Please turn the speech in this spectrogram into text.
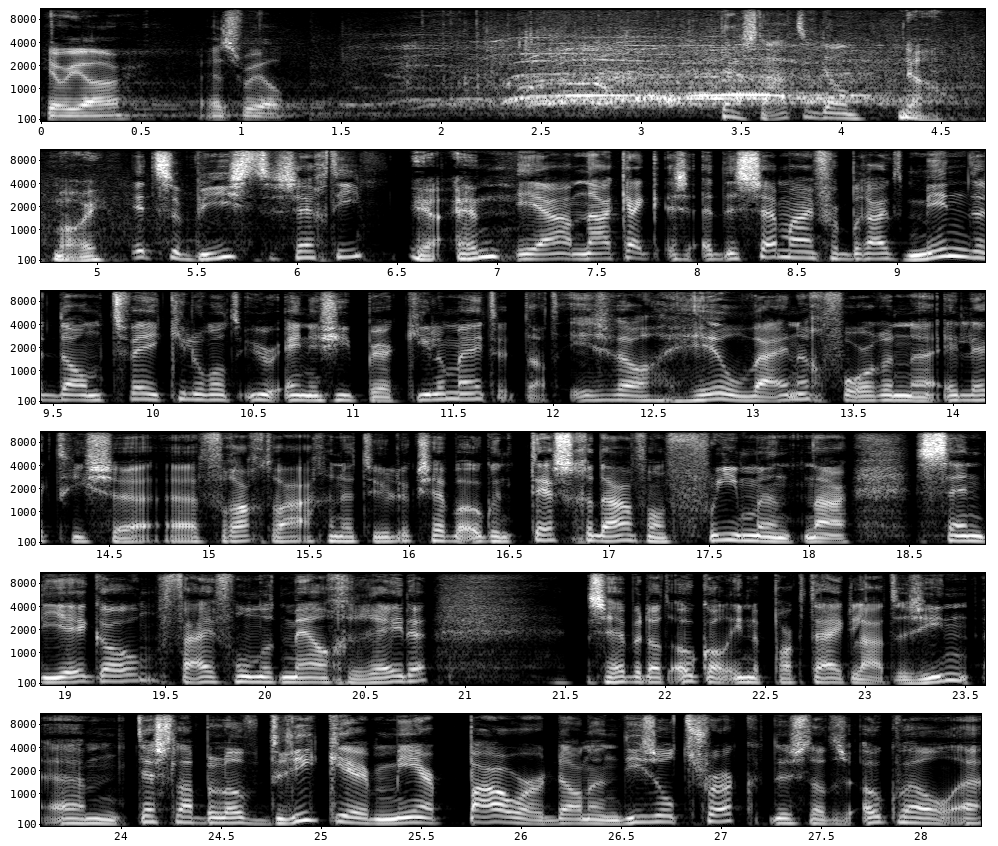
here we are. It's real. Daar staat hij dan. Nou, mooi. It's a beast, zegt hij. Ja, en? Ja, nou kijk, de semi verbruikt minder dan 2 kilowattuur energie per kilometer. Dat is wel heel weinig voor een eh, elektrische eh, vrachtwagen natuurlijk. Ze hebben ook een test gedaan van Fremont naar San Diego. 500 mijl gereden. Ze hebben dat ook al in de praktijk laten zien. Ehm, Tesla belooft drie keer meer power dan een dieseltruck. Dus dat is ook wel eh,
